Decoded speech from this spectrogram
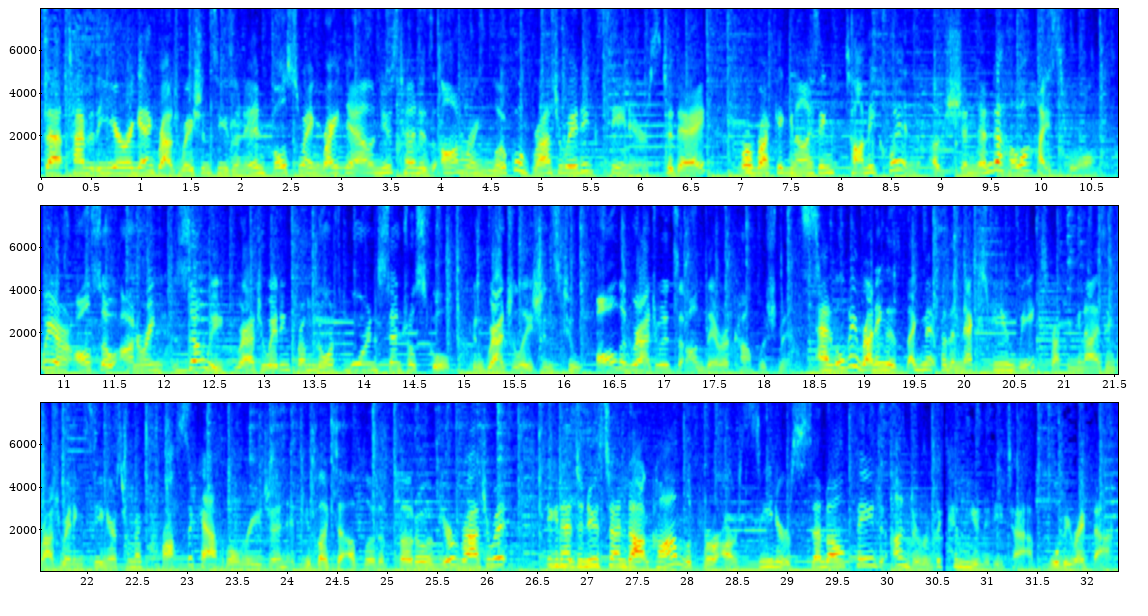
It's that time of the year again, graduation season in full swing right now. News 10 is honoring local graduating seniors. Today, we're recognizing Tommy Quinn of Shenendehowa High School. We are also honoring Zoie, graduating from North Warren Central School. Congratulations to all the graduates on their accomplishments. And we'll be running this segment for the next few weeks, recognizing graduating seniors from across the capital region. If you'd like to upload a photo of your graduate, you can head to news10.com, look for our seniors send-off page under the Community tab. We'll be right back.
